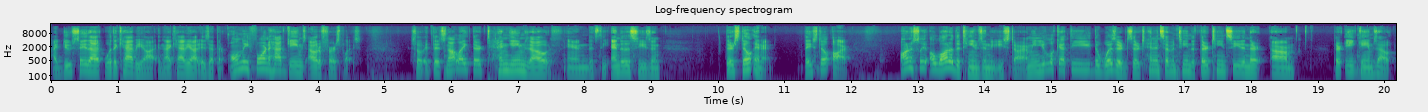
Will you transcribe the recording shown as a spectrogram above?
I do say that with a caveat, and that caveat is that they're only four and a half games out of first place. So it's not like they're 10 games out and it's the end of the season. They're still in it. They still are honestly, a lot of the teams in the East are. I mean, you look at the the Wizards; they're ten and seventeen, the 13 seed, and they're um they're eight games out.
